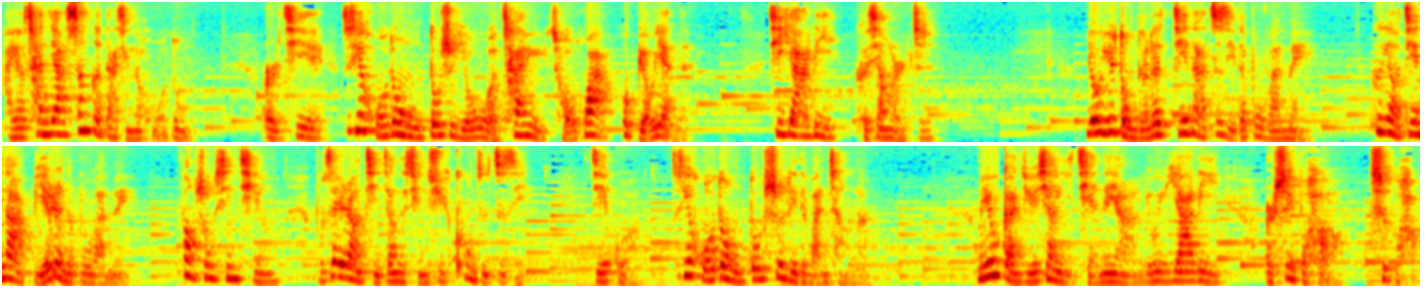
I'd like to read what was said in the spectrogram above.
还要参加三个大型的活动，而且这些活动都是由我参与筹划或表演的，其压力可想而知。由于懂得了接纳自己的不完美，更要接纳别人的不完美。放松心情，不再让紧张的情绪控制自己，结果这些活动都顺利的完成了，没有感觉像以前那样由于压力而睡不好、吃不好。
